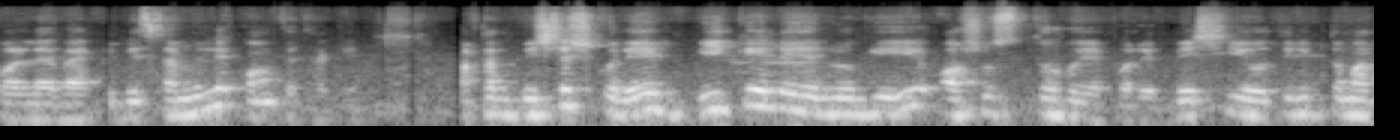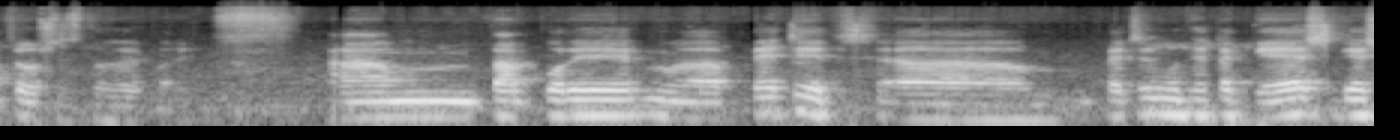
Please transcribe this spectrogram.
করলে বা একটু বিশ্রাম নিলে কমতে থাকে। অর্থাৎ বিশেষ করে বিকেলে রোগী অসুস্থ হয়ে পড়ে, বেশি অতিরিক্ত মাত্রা অসুস্থ হয়ে পড়ে। তারপরে পেটের পেটের মধ্যে একটা গ্যাস গ্যাস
